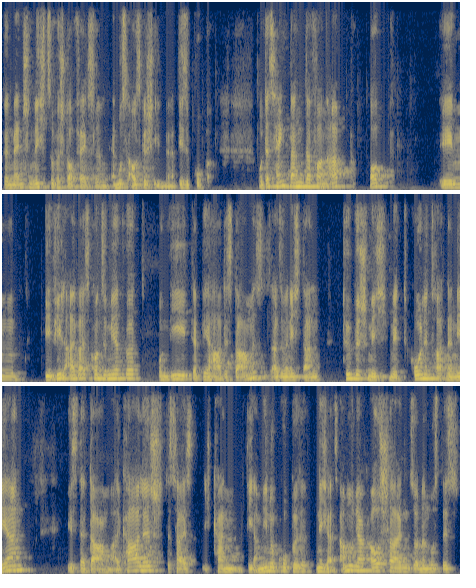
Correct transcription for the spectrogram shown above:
für den Menschen nicht zu verstoffwechseln. Er muss ausgeschieden werden, diese Gruppe. Und das hängt dann davon ab, ob eben wie viel Eiweiß konsumiert wird und wie der pH des Darmes. Also wenn ich dann typisch mich mit Kohlenhydraten ernähren, ist der Darm alkalisch. Das heißt, ich kann die Aminogruppe nicht als Ammoniak ausscheiden, sondern muss das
